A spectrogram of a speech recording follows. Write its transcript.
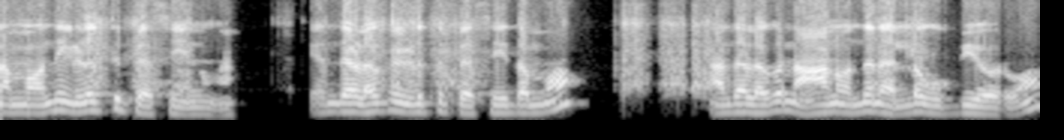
நம்ம வந்து இழுத்து பிசையணுங்க. எந்த அளவுக்கு இழுத்து பிசைதமோ அந்த அளவுக்கு நான் வந்து நல்லா உப்பி வரும்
